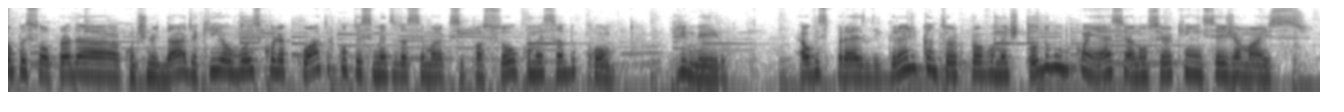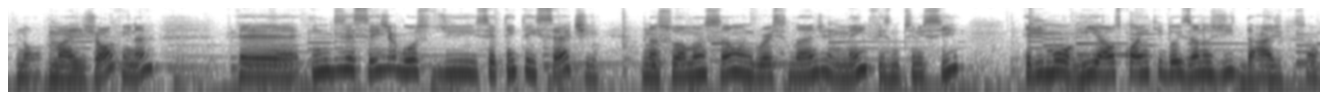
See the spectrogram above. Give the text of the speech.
Então, pessoal, para dar continuidade aqui, eu vou escolher quatro acontecimentos da semana que se passou, começando com primeiro, Elvis Presley, grande cantor que provavelmente todo mundo conhece, a não ser quem seja mais, no, mais jovem, né? É, em 16 de agosto de 77, na sua mansão em Graceland, em Memphis, no Tennessee, ele morria aos 42 anos de idade, pessoal.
